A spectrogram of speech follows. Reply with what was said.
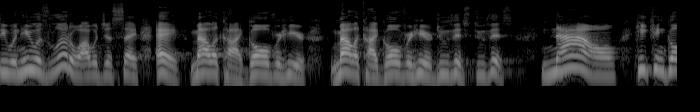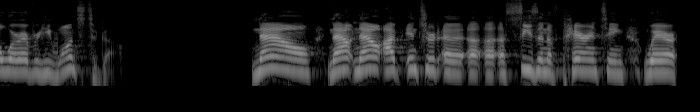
See, when he was little, I would just say, hey, Malachi, go over here. Malachi, go over here. Do this, do this. Now he can go wherever he wants to go. Now, now, now I've entered a, a, a, season of parenting where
